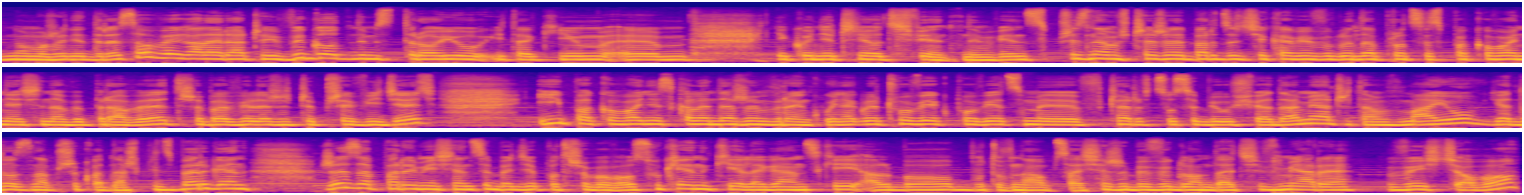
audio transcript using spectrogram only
no może nie dresowych, ale raczej wygodnym stroju i takim ym, niekoniecznie odświętnym. Więc przyznam szczerze, bardzo ciekawie wygląda proces pakowania się na wyprawę. Trzeba wiele rzeczy przewidzieć i pakowanie z kalendarzem w ręku. I nagle człowiek powiedzmy w czerwcu sobie uświadamia, czy tam w maju, jadąc na przykład na Spitsbergen, że za parę miesięcy będzie potrzebował sukienki eleganckiej albo butów na obcasie, żeby wyglądać w miarę wyjściowo.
